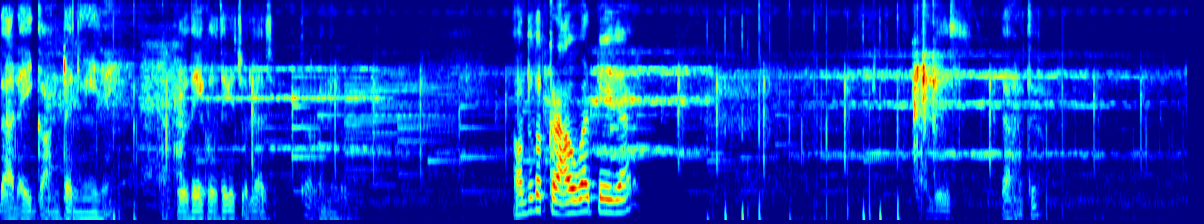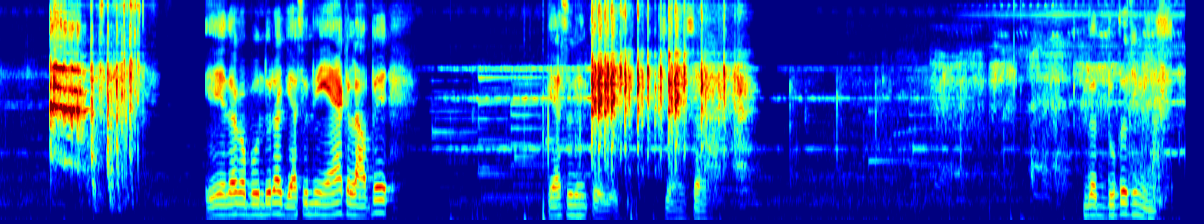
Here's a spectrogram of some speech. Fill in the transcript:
দাঁড়া এই গানটা নিয়ে যাই। কোথা থেকে কোথা থেকে চলে আসে। তখন অন্তত ক্রাউবার পেয়ে যা। বেশ, দাঁড়া এ দেখো বন্ধুরা গ্যাসোলিন এক লাফে গ্যাসোলিন পেয়ে গেছি। দুটো জিনিস।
